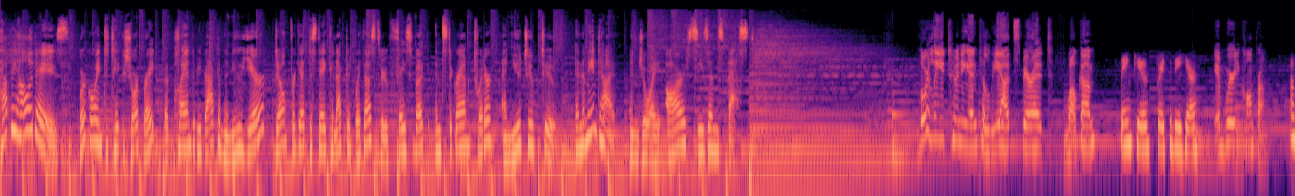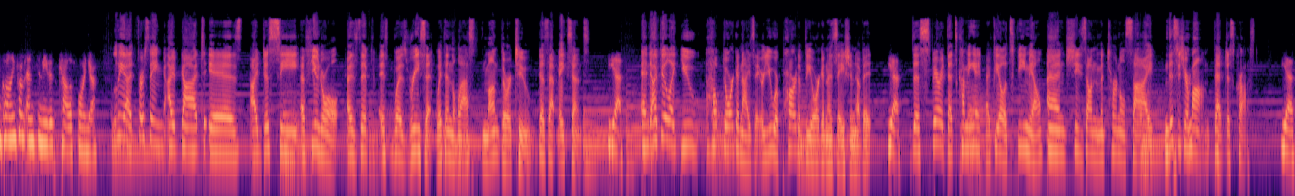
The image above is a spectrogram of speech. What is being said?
Happy holidays! We're going to take a short break, but plan to be back in the new year. Don't forget to stay connected with us through Facebook, Instagram, Twitter, and YouTube too. In the meantime, enjoy our season's best. Laura Lee tuning in to Liat Spirit. Welcome. Thank you. Great to be here. And where are you calling from? I'm calling from Encinitas, California. Leah, first thing I've got is I just see a funeral as if it was recent within the last month or two. Does that make sense? Yes. And I feel like you helped organize it or you were part of the organization of it. Yes. The spirit that's coming in, I feel it's female and she's on the maternal side. This is your mom that just crossed. Yes.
